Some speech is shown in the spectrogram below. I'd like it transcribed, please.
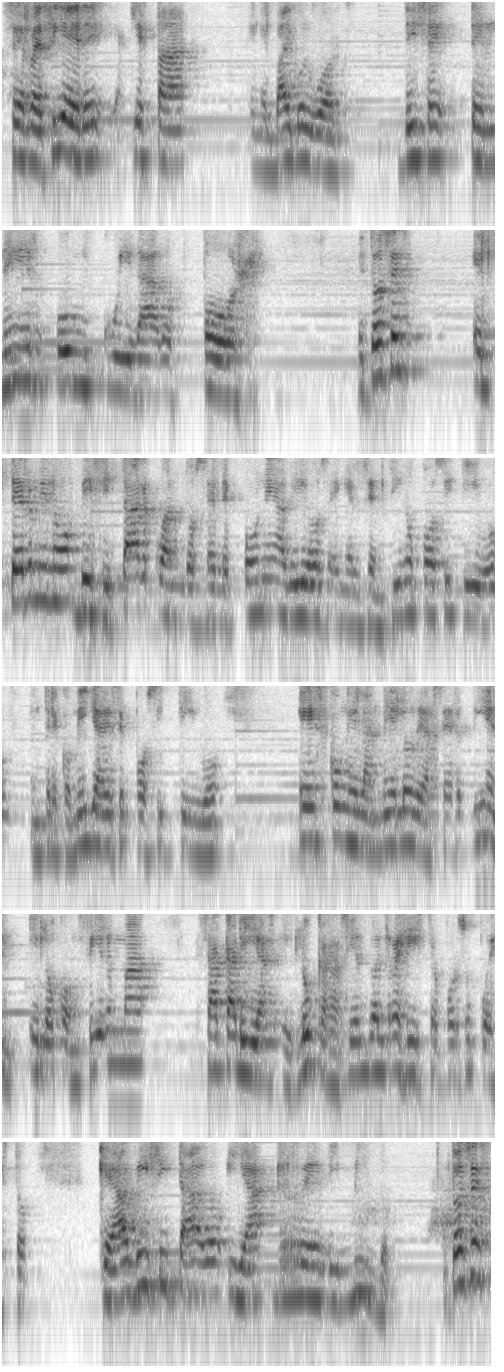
se refiere, aquí está en el Bible Works, dice tener un cuidado por. Entonces, el término visitar cuando se le pone a Dios en el sentido positivo, entre comillas ese positivo, es con el anhelo de hacer bien y lo confirma Zacarías y Lucas haciendo el registro, por supuesto, que ha visitado y ha redimido. Entonces,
